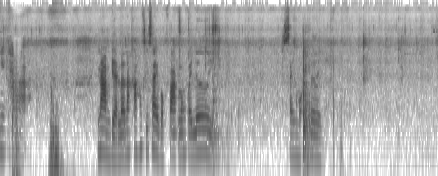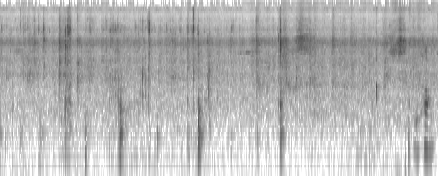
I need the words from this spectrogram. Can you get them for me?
นี่ค่ะน้ำเดือดแล้วนะคะเขาสิใส่บอกฟักลงไปเลย ใส่หมดเลย 好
